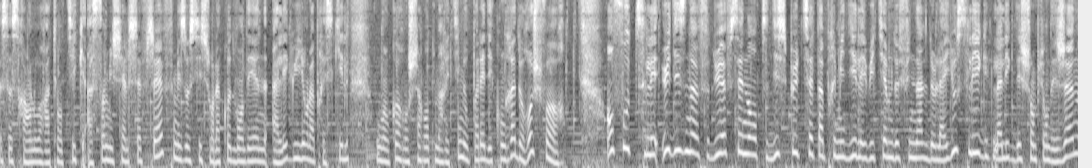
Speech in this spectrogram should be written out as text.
Ce sera en Loire-Atlantique à Saint-Michel-Chef-Chef, mais aussi sur la côte vendéenne à l'Aiguillon-la Presqu'île ou encore en Charente-Maritime au Palais des Congrès de Rochefort. En foot, les U19 du FC Nantes disputent cet après-midi les huitièmes de finale de la Youth League, la Ligue des champions des jeunes.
